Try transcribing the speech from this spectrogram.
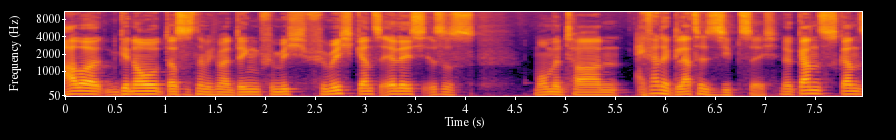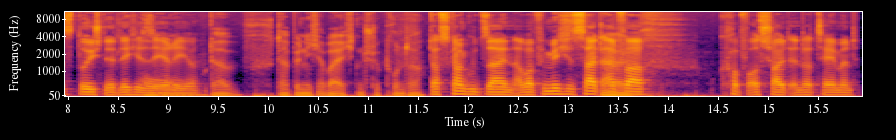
Aber genau das ist nämlich mein Ding. Für mich, für mich, ganz ehrlich, ist es momentan einfach eine glatte 70. Eine ganz, ganz durchschnittliche Serie. Oh, da, da bin ich aber echt ein Stück drunter. Das kann gut sein, aber für mich ist es halt Da- einfach Kopf aus Schalt Entertainment.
